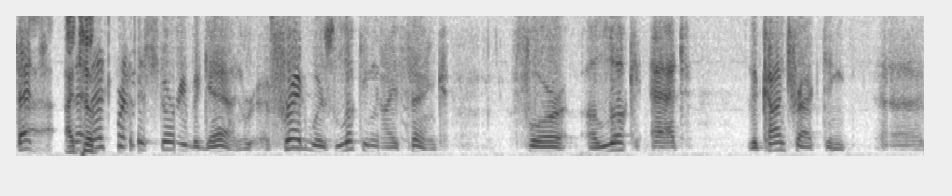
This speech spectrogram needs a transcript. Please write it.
that's, I that, took, that's where the story began. Fred was looking, I think, for a look at the contracting uh,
